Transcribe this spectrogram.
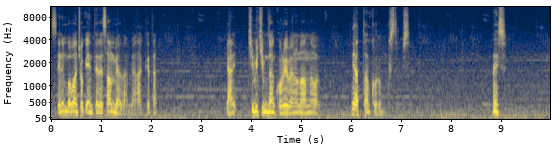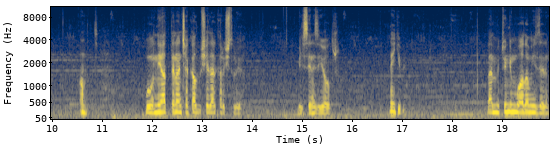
senin baban çok enteresan bir adam yani hakikaten. Yani kimi kimden koruyor ben onu anlamadım. Nihat'tan korunmak istemişsin. Neyse. Anlat. Bu Nihat denen çakal bir şeyler karıştırıyor. Bilseniz iyi olur. Ne gibi? Ben bütün gün bu adamı izledim.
